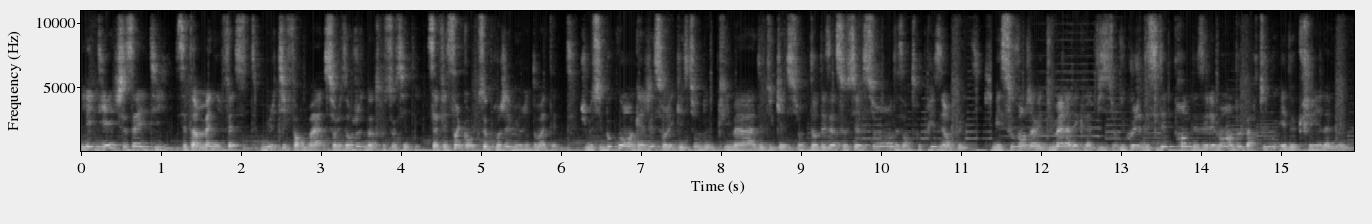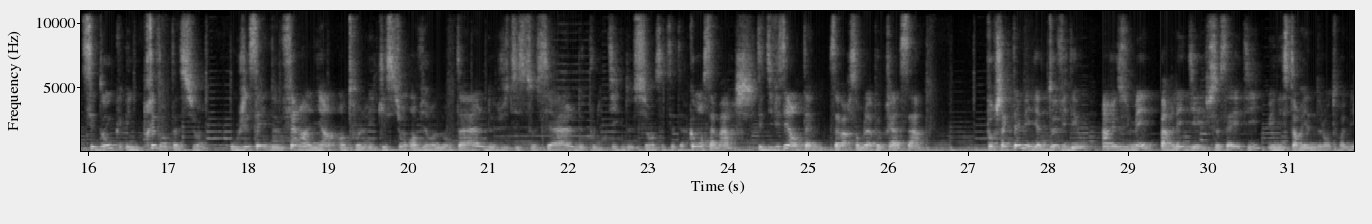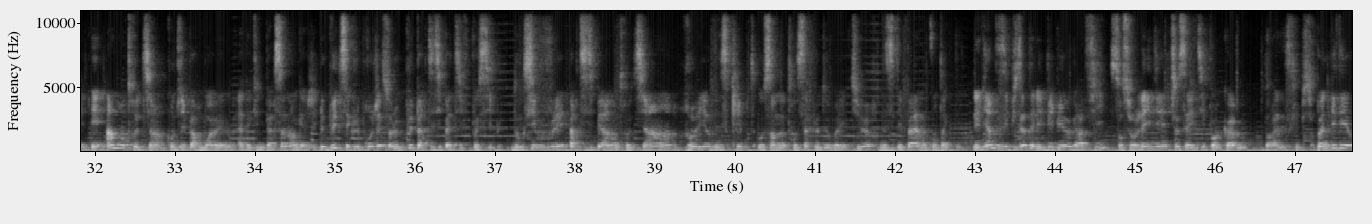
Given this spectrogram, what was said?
Lady Age Society, c'est un manifeste multiformat sur les enjeux de notre société. Ça fait 5 ans que ce projet mûrit dans ma tête. Je me suis beaucoup engagée sur les questions de climat, d'éducation, dans des associations, des entreprises et en politique. Mais souvent j'avais du mal avec la vision. Du coup j'ai décidé de prendre des éléments un peu partout et de créer la mienne. C'est donc une présentation où j'essaye de faire un lien entre les questions environnementales, de justice sociale, de politique, de science, etc. Comment ça marche? C'est divisé en thèmes. Ça va ressembler à peu près à ça. Pour chaque thème, il y a deux vidéos. Un résumé par Lady Age Society, une historienne de l'an 3000, et un entretien conduit par moi-même avec une personne engagée. Le but, c'est que le projet soit le plus participatif possible. Donc si vous voulez participer à un entretien, relire des scripts au sein de notre cercle de relecture, n'hésitez pas à nous contacter. Les liens des épisodes et les bibliographies sont sur ladyagesociety.com dans la description. Bonne vidéo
